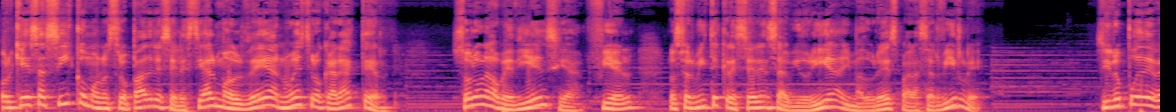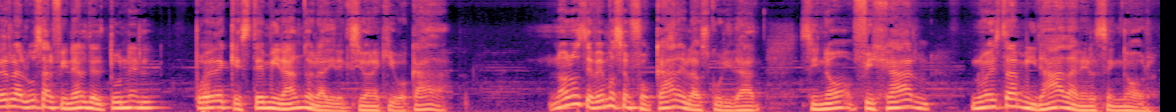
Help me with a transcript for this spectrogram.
Porque es así como nuestro Padre Celestial moldea nuestro carácter. Solo la obediencia fiel nos permite crecer en sabiduría y madurez para servirle. Si no puede ver la luz al final del túnel, puede que esté mirando en la dirección equivocada. No nos debemos enfocar en la oscuridad, sino fijar nuestra mirada en el Señor.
